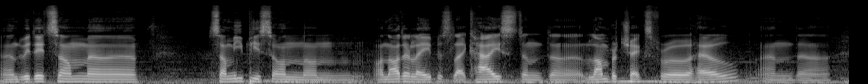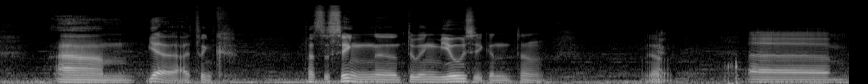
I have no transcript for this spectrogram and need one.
and we did some some EPs on, on, on other labels like Heist and uh, Lumberjacks for Hell. And uh, um, yeah, I think that's the thing, uh, doing music and uh, yeah. Okay. Um,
